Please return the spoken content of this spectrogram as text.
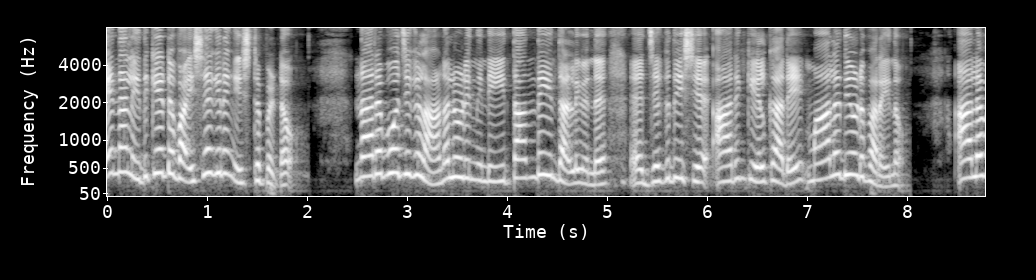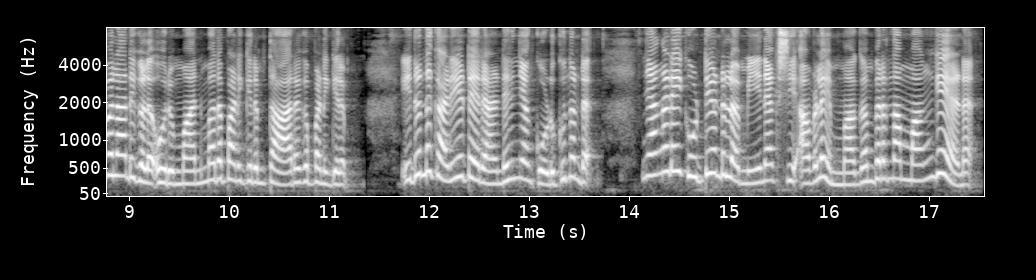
എന്നാൽ ഇത് കേട്ട് വൈശാഖിനങ്ങ് ഇഷ്ടപ്പെട്ടോ? നരഭോജികളാണല്ലോടി നിന്റെ ഈ തന്തയും തള്ളിയുമെന്ന് ഏഹ്, ജഗദീഷ് ആരും കേൾക്കാതെ മാലതിയോട് പറയുന്നു. അലവലാദികൾ ഒരു മന്മത പണിക്കരും താരക പണിക്കരും. ഇതൊന്ന് കഴിയട്ടെ രണ്ടിനും ഞാൻ കൊടുക്കുന്നുണ്ട്. ഞങ്ങളുടെ ഈ കുട്ടിയുണ്ടല്ലോ മീനാക്ഷി അവളെ മകം പിറന്ന മങ്കയാണ്.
